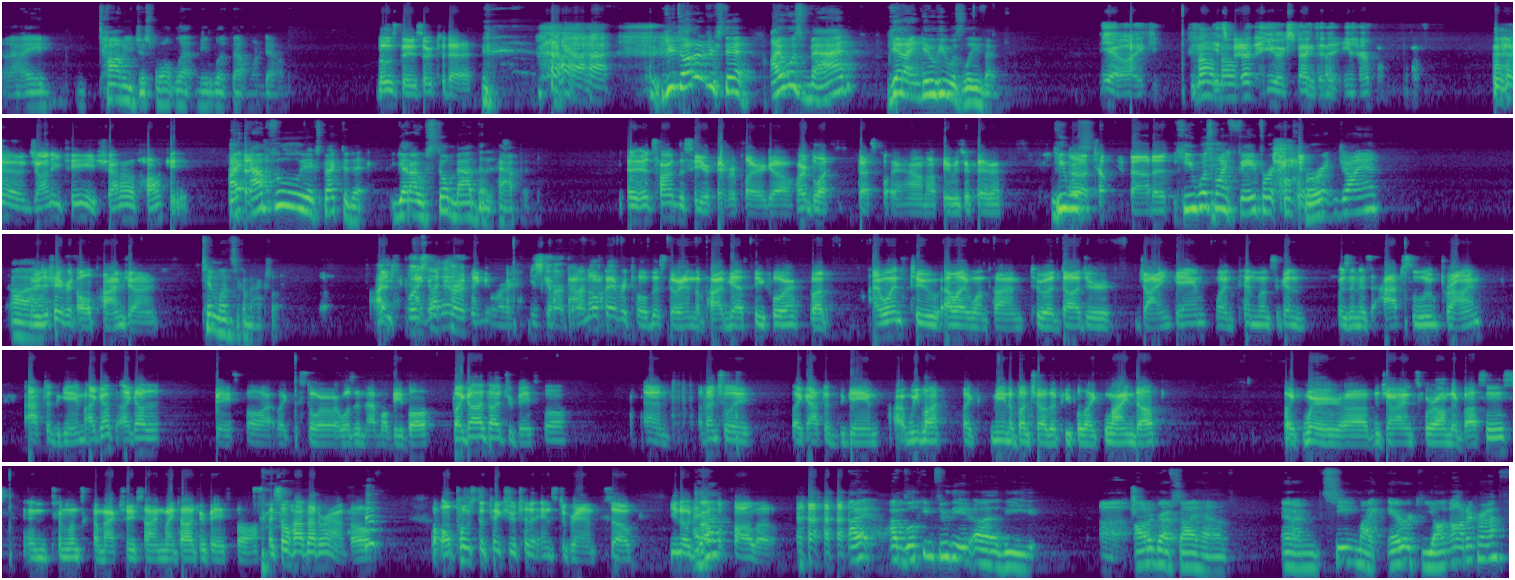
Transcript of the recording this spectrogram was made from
I Tommy just won't let me live that one down. Those days are today. You don't understand. I was mad, yet I knew he was leaving. yeah, like No, it's no. better that you expected it. You know. Johnny T, shout out hockey. I absolutely expected it, yet I was still mad that it happened. It's hard to see your favorite player go, or ble- best player. I don't know if he was your favorite. He was Uh, tell me about it. he was my favorite current Giant. Who was Uh, your favorite all-time Giant? Tim Lincecum, actually. I, Well, he's I not gotta- current I- anymore. He's gone. I don't know if I ever told this story on the podcast before, but I went to LA one time to a Dodger Giant game when Tim Lincecum was in his absolute prime. After the game, I got I got a baseball at like the store. It wasn't that MLB ball, but I got a Dodger baseball, and eventually, like after the game, uh, we li- like me and a bunch of other people like lined up, like where uh, the Giants were on their buses, and Tim Lincecum actually signed my Dodger baseball. I still have that around. I'll, I'll post a picture to the Instagram. So you know, I drop have- a follow. I I'm looking through the uh, the uh, autographs I have, and I'm seeing my Eric Young autograph.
